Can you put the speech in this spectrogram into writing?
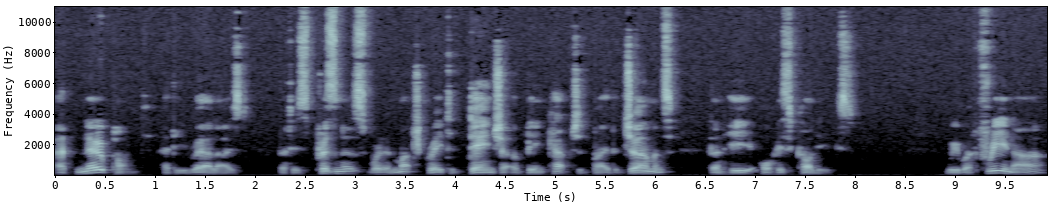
At no point had he realized that his prisoners were in much greater danger of being captured by the Germans than he or his colleagues. We were free now,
